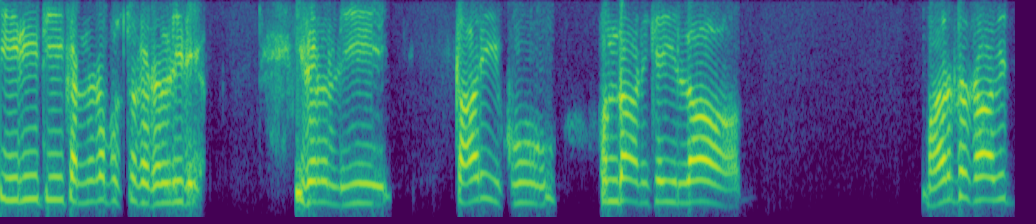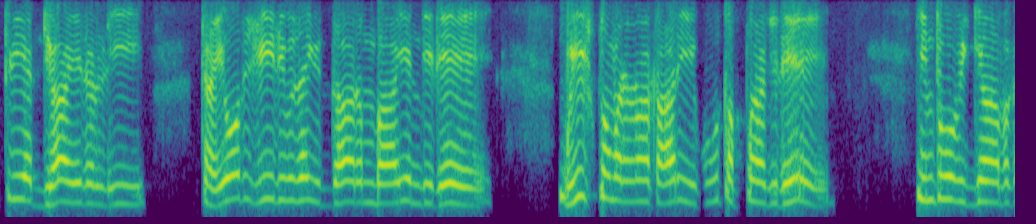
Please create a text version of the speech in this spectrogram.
ಈ ರೀತಿ ಕನ್ನಡ ಪುಸ್ತಕದಲ್ಲಿದೆ. ಇದರಲ್ಲಿ ತಾರೀಕು ಹೊಂದಾಣಿಕೆ ಇಲ್ಲ. ಭಾರತ ಸಾವಿತ್ರಿ ಅಧ್ಯಾಯದಲ್ಲಿ ತ್ರಯೋದಶಿ ದಿವಸ ಯುದ್ಧಾರಂಭ ಎಂದಿದೆ. ಭೀಷ್ಮ ಮರಣ ತಾರೀಕು ತಪ್ಪಾಗಿದೆ. ಇಂದು ವಿಜ್ಞಾಪಕ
